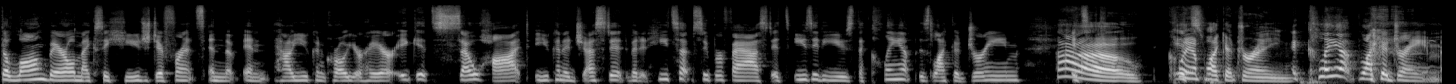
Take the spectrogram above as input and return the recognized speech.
the long barrel makes a huge difference in the in how you can curl your hair. It gets so hot. You can adjust it, but it heats up super fast. It's easy to use. The clamp is like a dream. Oh, clamp it's- like a dream. A clamp like a dream.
